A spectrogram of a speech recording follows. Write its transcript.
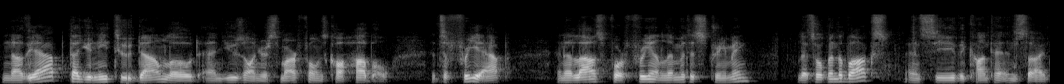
Now the app that you need to download and use on your smartphone is called Hubble. It's a free app and allows for free unlimited streaming. Let's open the box and see the content inside.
